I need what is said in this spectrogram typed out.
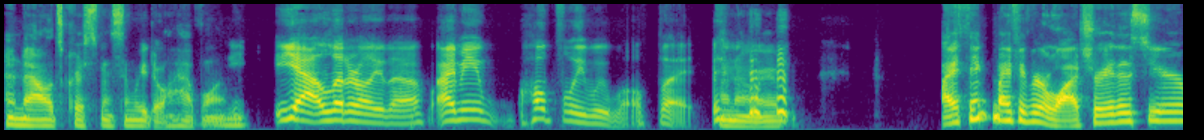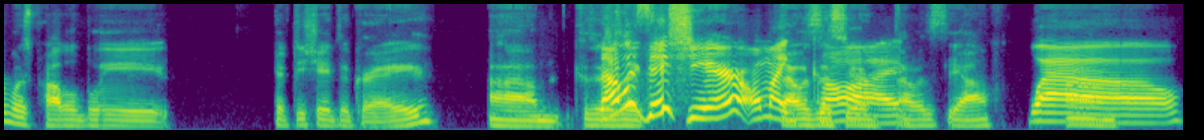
And now it's Christmas and we don't have one. Yeah, literally though. I mean, hopefully we will, but I know. Right? I think my favorite watchery this year was probably Fifty Shades of Grey. Um, because that was this year. Oh my that was this year. god. That was yeah. wow.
